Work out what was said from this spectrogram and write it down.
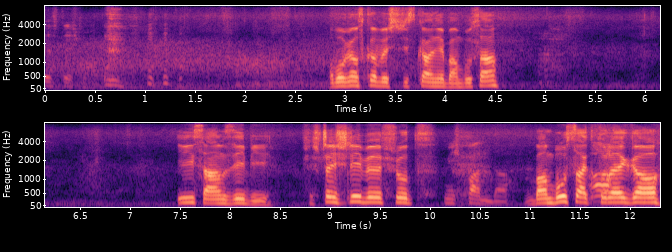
Jesteśmy. Obowiązkowe ściskanie bambusa. I sam Zibi. Szczęśliwy wśród Miś panda. bambusa, którego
